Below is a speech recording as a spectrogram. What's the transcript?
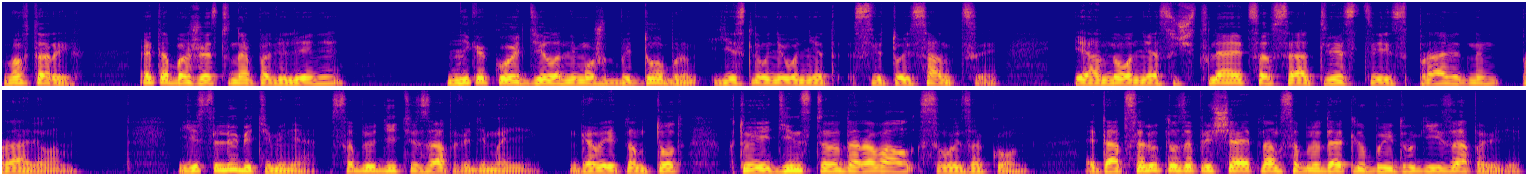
Во-вторых, это божественное повеление. Никакое дело не может быть добрым, если у него нет святой санкции, и оно не осуществляется в соответствии с праведным правилом. «Если любите меня, соблюдите заповеди мои», говорит нам тот, кто единственно даровал свой закон. Это абсолютно запрещает нам соблюдать любые другие заповеди,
